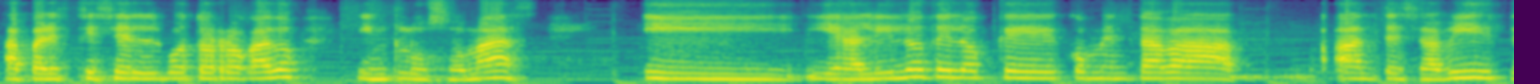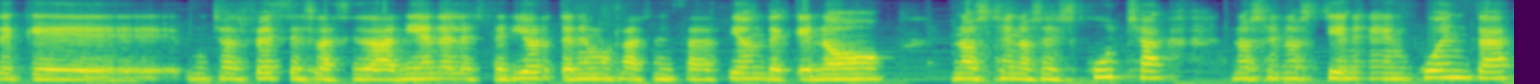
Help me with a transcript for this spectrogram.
apareciese el voto rogado, incluso más. y al hilo de lo que comentaba antes David, de que muchas veces la ciudadanía en el exterior tenemos la sensación de que no no se nos escucha, no se nos tiene en cuenta.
